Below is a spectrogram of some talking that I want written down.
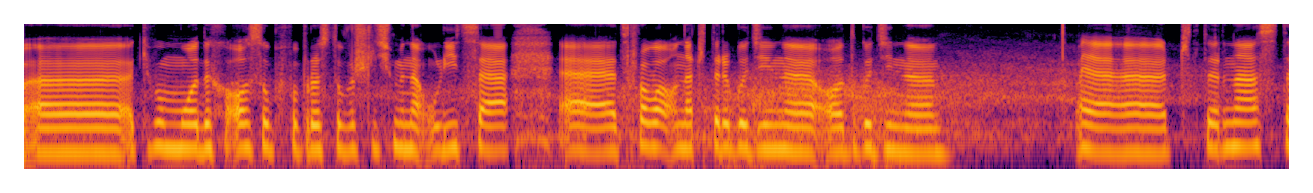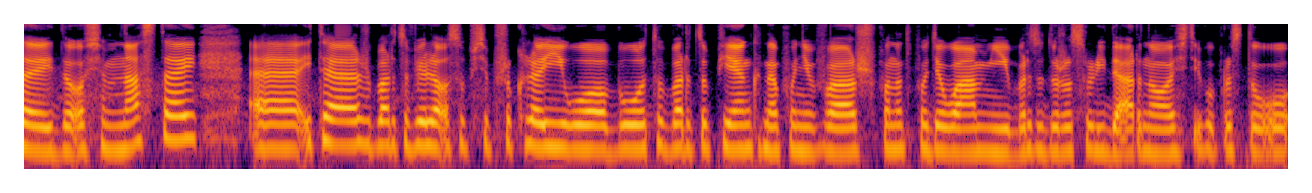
e, ekipą młodych osób po prostu wyszliśmy na ulicę. E, trwała ona 4 godziny od godziny 14 do 18 e, i też bardzo wiele osób się przykleiło. Było to bardzo piękne, ponieważ ponad podziałami bardzo duża solidarność i po prostu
